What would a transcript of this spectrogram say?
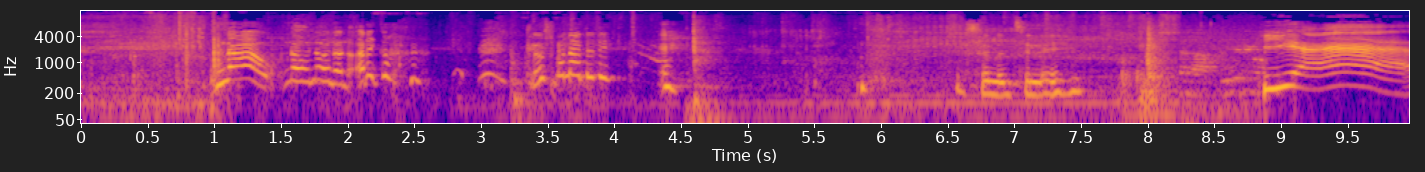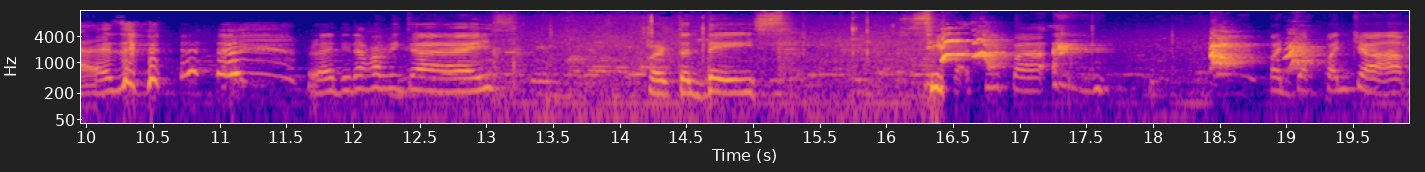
no! No, no, no, no. Aray ko. Close mo na, Daddy. Eh. Sunod sila eh. Yes! Ready na kami guys. For today's sipa-sipa. Padyak-padyak.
